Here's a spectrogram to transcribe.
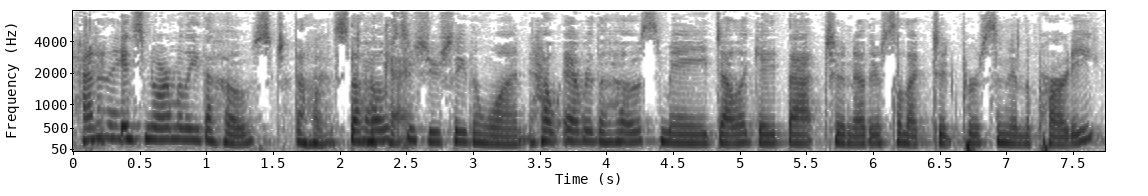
how do they? it's normally the host. the host. The host okay. is usually the one. However, the host may delegate that to another selected person in the party.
